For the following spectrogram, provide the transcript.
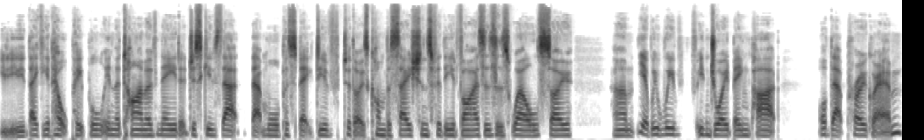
they can help people in the time of need. It just gives that that more perspective to those conversations for the advisors as well. So, um, yeah, we, we've enjoyed being part of that program.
